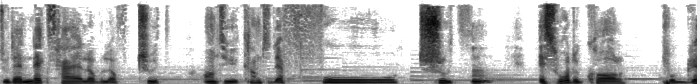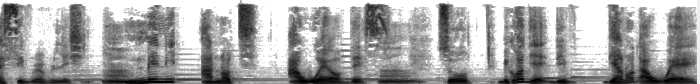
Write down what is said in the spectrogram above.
to the next higher level of truth until you come to the full truth Mm. is what we call progressive revelation. mm, Many are not aware of this. mm, So, because they, they, they are not aware,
